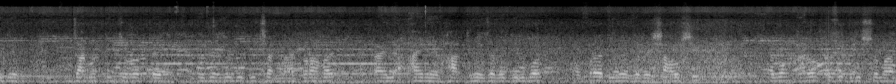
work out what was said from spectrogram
এদের জাগতিক জগতে এদের যদি বিচার না করা হয়, তাহলে আইনের হাত হয়ে যাবে দুর্বল, অপরাধী হয়ে যাবে সাহসী এবং আরও কিছু দৃশ্যমান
